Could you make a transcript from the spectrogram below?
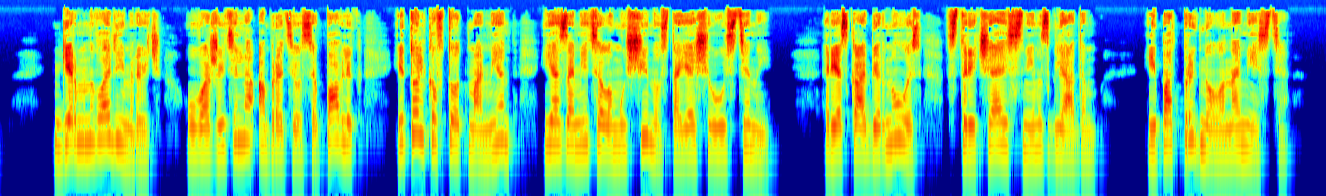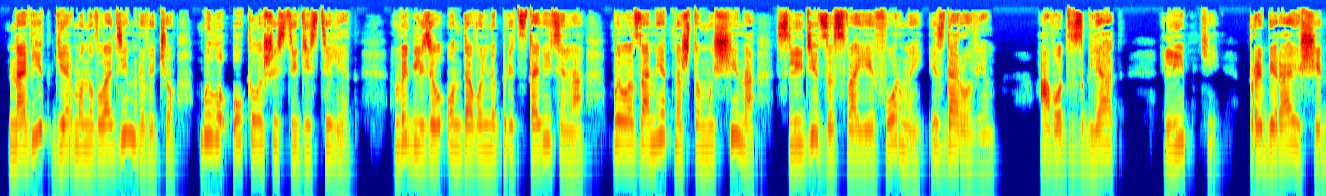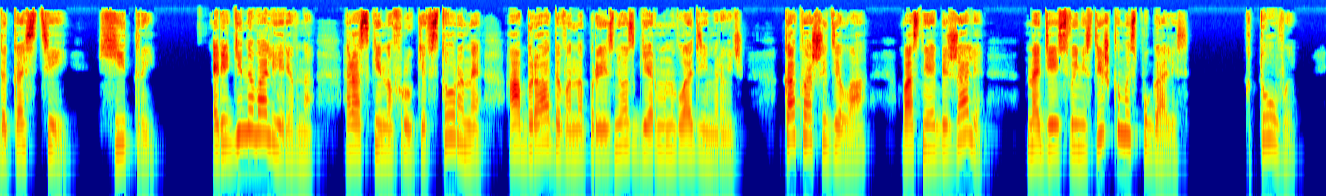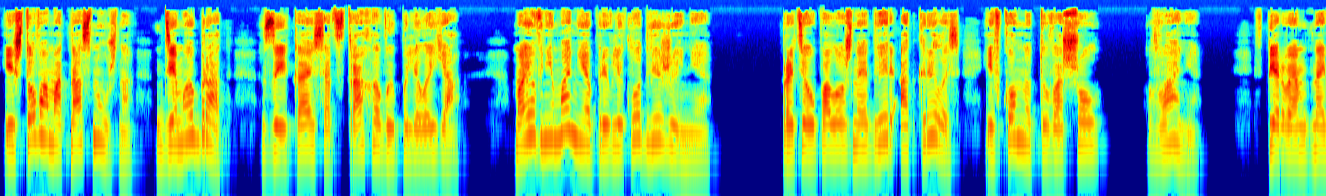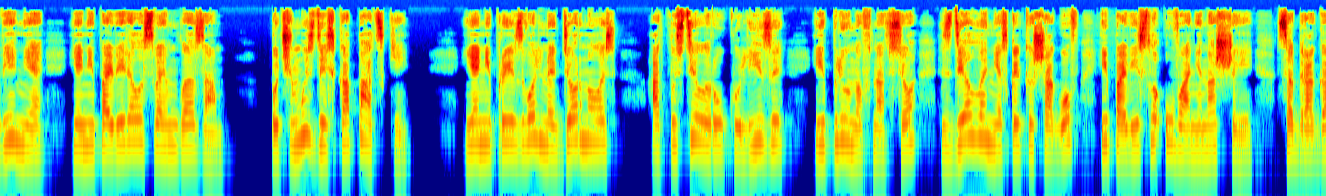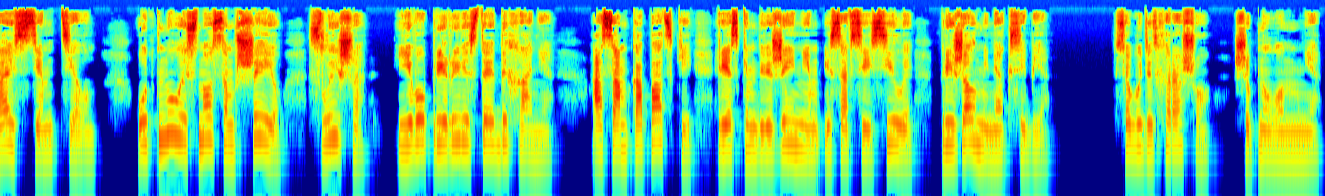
«Герман Владимирович», — уважительно обратился Павлик, и только в тот момент я заметила мужчину, стоящего у стены. Резко обернулась, встречаясь с ним взглядом и подпрыгнула на месте. На вид Герману Владимировичу было около 60 лет. Выглядел он довольно представительно, было заметно, что мужчина следит за своей формой и здоровьем. А вот взгляд липкий, пробирающий до костей, хитрый. «Регина Валерьевна», раскинув руки в стороны, обрадованно произнес Герман Владимирович. «Как ваши дела? Вас не обижали? Надеюсь, вы не слишком испугались?» «Кто вы?» «И что вам от нас нужно? Где мой брат?» Заикаясь от страха, выпалила я. Мое внимание привлекло движение. Противоположная дверь открылась, и в комнату вошел Ваня. В первое мгновение я не поверила своим глазам. Почему здесь Капацкий? Я непроизвольно дернулась, отпустила руку Лизы и, плюнув на все, сделала несколько шагов и повисла у Вани на шее, содрогаясь всем телом уткнулась носом в шею, слыша его прерывистое дыхание, а сам Капацкий резким движением и со всей силы прижал меня к себе. «Все будет хорошо», — шепнул он мне.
